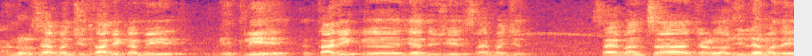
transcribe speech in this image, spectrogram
हांडोर साहेबांची तारीख आम्ही घेतली आहे. तर तारीख अ, ज्या दिवशी साहेबांची साहेबांचा जळगाव जिल्ह्यामध्ये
